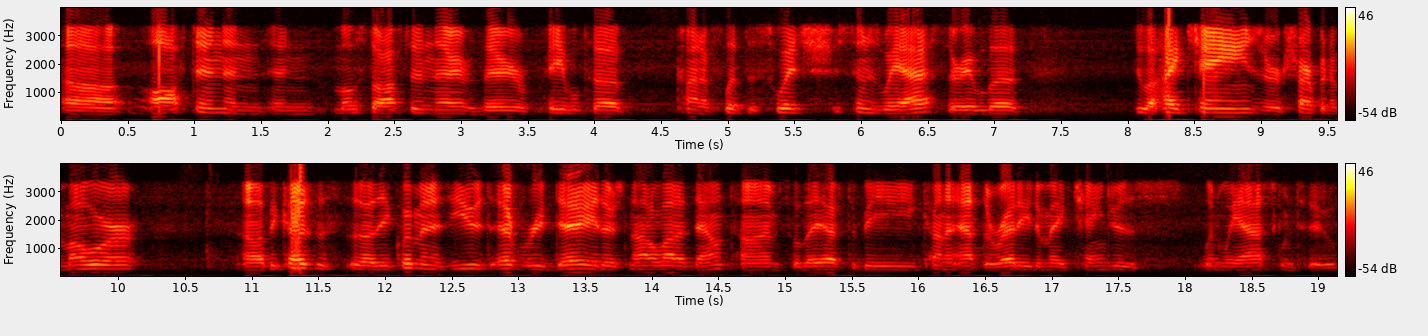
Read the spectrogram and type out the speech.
uh, often, and, and most often they're they're able to kind of flip the switch as soon as we ask. They're able to do a height change or sharpen a mower. Uh, because this, uh, the equipment is used every day, there's not a lot of downtime, so they have to be kind of at the ready to make changes when we ask them to.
